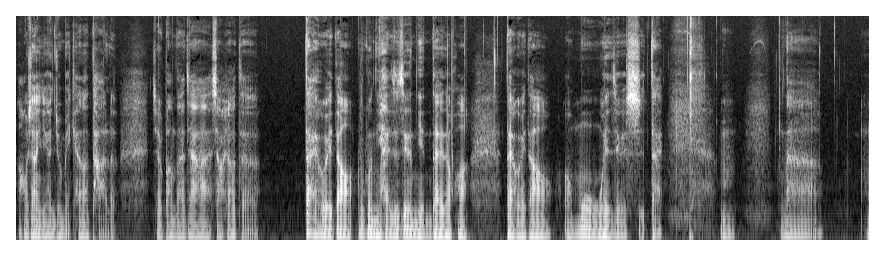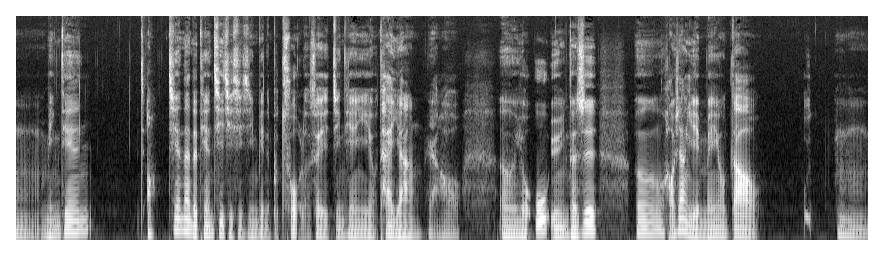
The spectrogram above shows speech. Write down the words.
好像已经很久没看到他了，就帮大家小小的。带回到，如果你还是这个年代的话，带回到哦莫文蔚这个时代，嗯，那嗯，明天，现在的天气其实已经变得不错了，所以今天也有太阳，然后嗯有乌云，可是嗯好像也没有到，嗯，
